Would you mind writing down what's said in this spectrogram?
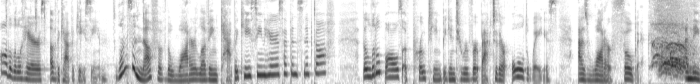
all the little hairs of the kappa casein. Once enough of the water loving kappa casein hairs have been snipped off, the little balls of protein begin to revert back to their old ways as water phobic. and they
